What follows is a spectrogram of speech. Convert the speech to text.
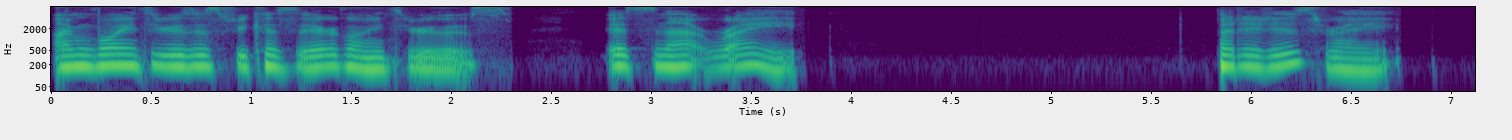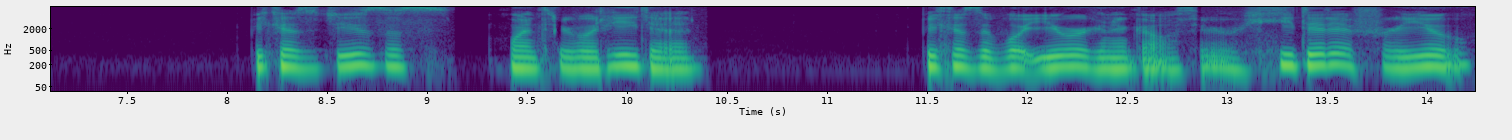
I'm going through this because they're going through this. It's not right. But it is right because Jesus went through what he did because of what you were going to go through. He did it for you,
